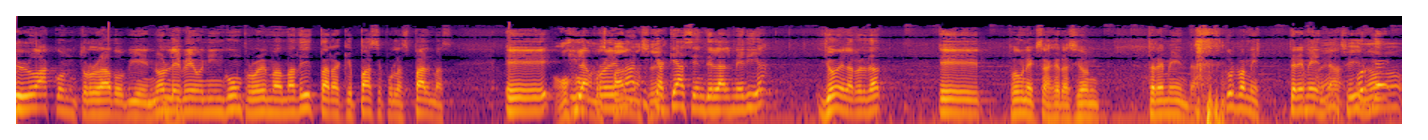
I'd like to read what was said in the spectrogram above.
lo ha controlado bien. No le veo ningún problema a Madrid para que pase por las palmas. Eh, Ojo y la Palmas, problemática ¿eh? que hacen de la Almería, yo en la verdad, eh, fue una exageración tremenda. Discúlpame, tremenda. Sí, ¿Por no, qué? no.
